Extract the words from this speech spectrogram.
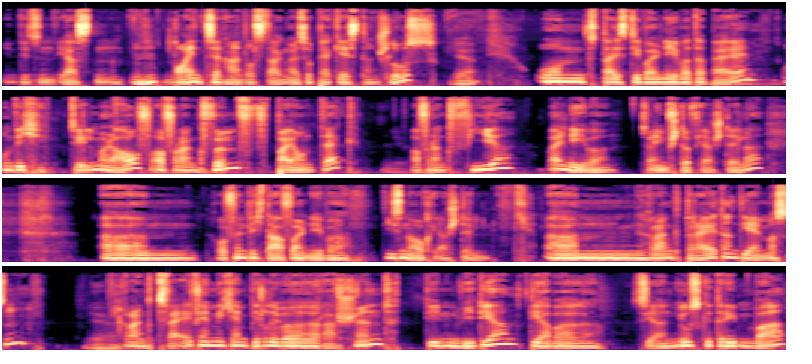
in diesen ersten Mhm. 19 Handelstagen, also per gestern Schluss. Ja. Und da ist die Valneva dabei. Und ich zähle mal auf. Auf Rang 5 BioNTech, auf Rang 4 Valneva, zwei Impfstoffhersteller. Ähm, hoffentlich darf Valneva diesen auch herstellen. Ähm, Rang 3 dann die Amazon. Ja. Rang 2 für mich ein bisschen überraschend, die Nvidia, die aber sehr newsgetrieben war.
